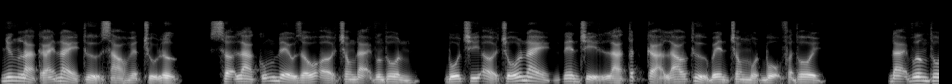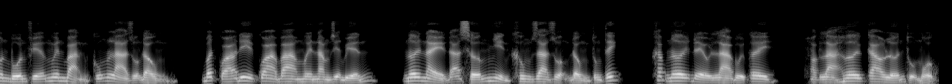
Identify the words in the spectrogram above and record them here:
nhưng là cái này thử xào huyệt chủ lực, sợ là cũng đều giấu ở trong đại vương thôn, bố trí ở chỗ này nên chỉ là tất cả lao thử bên trong một bộ phận thôi. Đại vương thôn bốn phía nguyên bản cũng là ruộng đồng, bất quá đi qua 30 năm diễn biến, nơi này đã sớm nhìn không ra ruộng đồng tung tích, khắp nơi đều là bụi cây, hoặc là hơi cao lớn thụ mục.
